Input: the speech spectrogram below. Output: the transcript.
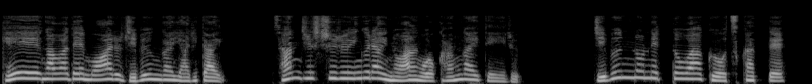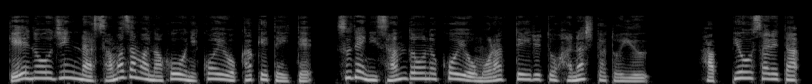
経営側でもある自分がやりたい。30種類ぐらいの案を考えている。自分のネットワークを使って芸能人ら様々な方に声をかけていて、すでに賛同の声をもらっていると話したという。発表された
